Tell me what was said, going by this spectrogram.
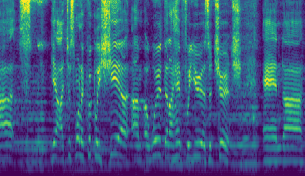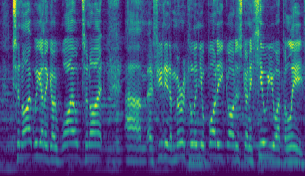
Uh, yeah, I just want to quickly share um, a word that I have for you as a church. And uh, tonight we're going to go wild tonight. Um, if you need a miracle in your body, God is going to heal you, I believe.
